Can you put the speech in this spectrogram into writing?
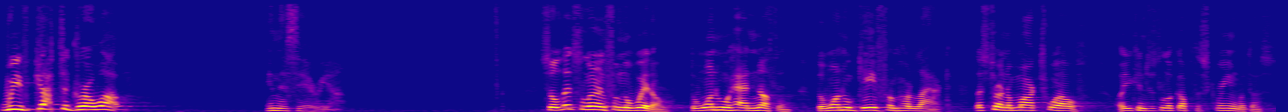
We've got to grow up in this area. So let's learn from the widow, the one who had nothing, the one who gave from her lack. Let's turn to Mark 12, or you can just look up the screen with us.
